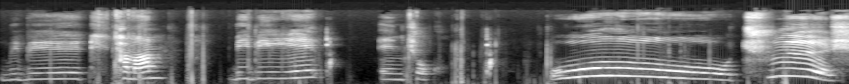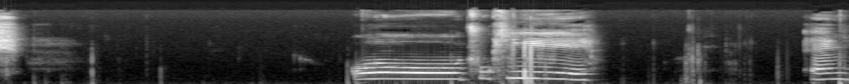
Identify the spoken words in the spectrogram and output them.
Bibik. Tamam. Bibi'yi en çok Oo, çüş. Oo, çok iyi. En.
